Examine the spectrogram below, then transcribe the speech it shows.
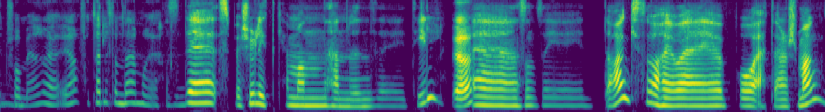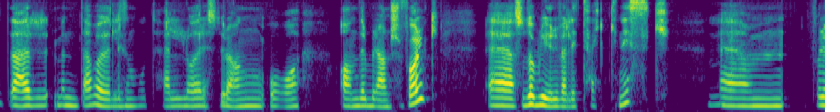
informere? Ja, fortell litt om det, Marie. Altså, det spørs jo litt hvem man henvender seg til. Ja. Eh, sånn som i dag, så har jo jeg på et arrangement, der, men der var det liksom hotell og restaurant og andre bransjefolk. Eh, så da blir det veldig teknisk. Mm. Um, for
